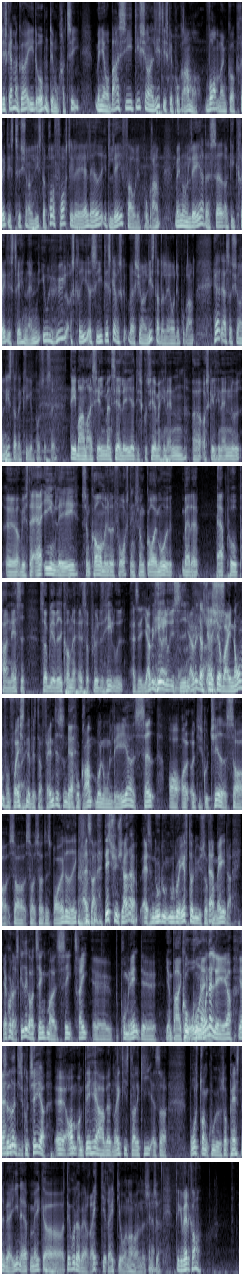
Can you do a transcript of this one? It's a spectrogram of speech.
Det skal man gøre i et åbent demokrati. Men jeg må bare sige, de journalistiske programmer, hvor man går kritisk til journalister. Prøv at forestille jer, at jeg lavede et lægefagligt program med nogle læger, der sad og gik kritisk til hinanden. I vil hyle og skrige og sige, det skal være journalister, der laver det program. Her er det altså journalister, der kigger på sig selv. Det er meget, meget sjældent, man ser læger diskutere med hinanden øh, og skille hinanden ud. Øh, og hvis der er en læge, som kommer med noget forskning, som går imod, hvad der er på Parnasset, så bliver vedkommende altså flyttet helt ud. Altså, jeg vil Helt da, ud i siden. Jeg vil da Jeg synes, synes- det var enormt forfriskende, hvis der fandtes sådan et Ja. program, hvor nogle læger sad og, og, og diskuterede, så, så, så, så det sprøjtede. Ikke? Altså, det synes jeg da, altså nu du, nu du efterlyser Ja. formater. Jeg kunne da skide godt tænke mig at se tre øh, prominente Jamen, bare corona. coronalæger Ja. sidde og diskutere øh, om, om det her har været den rigtige strategi. Altså, Brostrøm kunne jo så passende være en af dem, ikke? og det kunne da være rigtig, rigtig underholdende, synes ja. jeg. Det kan være, det kommer.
